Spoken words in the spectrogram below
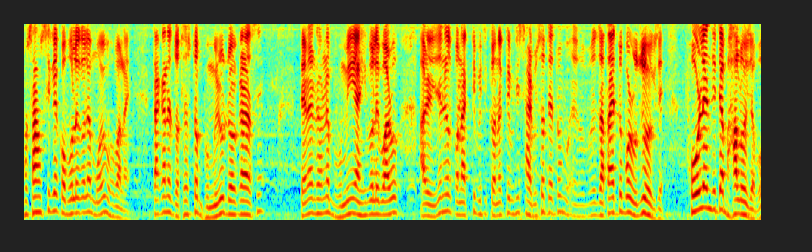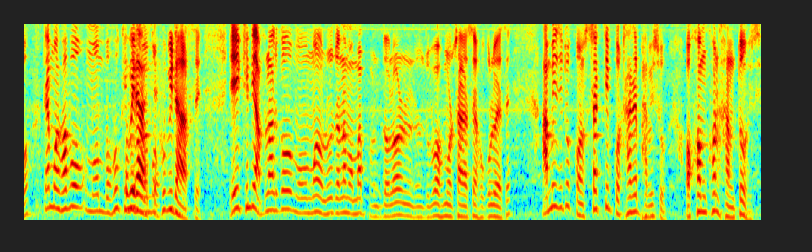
সঁচা সঁচিকৈ ক'বলৈ গ'লে ময়ো ভবা নাই। তাৰ কাৰণে যথেষ্ট ভূমিৰো দৰকাৰ আছে। তেনেধৰণে ভূমি আহিব লাগিব আৰু আৰু ৰিজনেল কানেক্টিভিটি কানেক্টিভিটি ছাৰ্ভিচত এইটো যাতায়াতটো বৰ ৰুজু হৈ গৈছে। ফ'ৰ লেন যেতিয়া ভাল হৈ যাব তেতিয়া মই ভাবোঁ ম- বহুখিনি সুবিধা আছে। এইখিনি আপোনালোকেও মই অনুৰোধ জনাম আমাৰ দলৰ যুৱ মৰ্চাৰ আছে সকলোৱে আছে। আমি যিটো কনষ্ট্ৰাকটিভ কথাৰে ভাবিছোঁ অসমখন শান্ত হৈছে।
